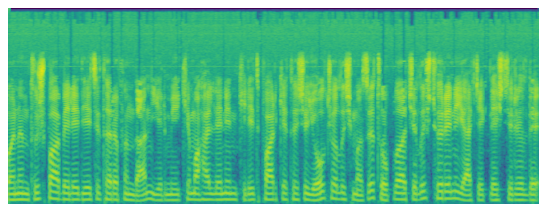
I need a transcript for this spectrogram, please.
Van'ın Tuşba Belediyesi tarafından 22 mahallenin kilit parke taşı yol çalışması toplu açılış töreni gerçekleştirildi.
